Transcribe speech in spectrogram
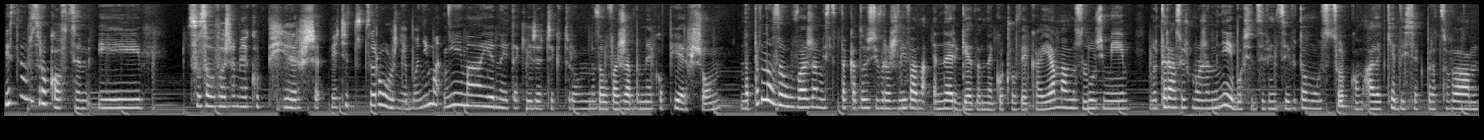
Jestem wzrokowcem i co zauważam jako pierwsze? Wiecie, to co różnie, bo nie ma, nie ma jednej takiej rzeczy, którą zauważałabym jako pierwszą. Na pewno zauważam, jestem taka dość wrażliwa na energię danego człowieka. Ja mam z ludźmi, no teraz już może mniej, bo siedzę więcej w domu z córką, ale kiedyś jak pracowałam,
